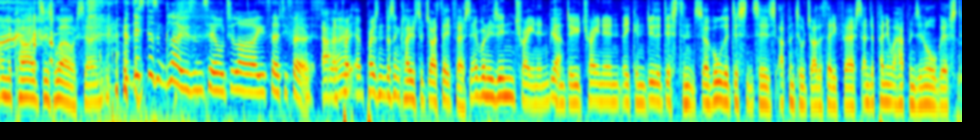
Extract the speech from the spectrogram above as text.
on the cards as well. So But this doesn't close until July 31st. at, right? at, pre- at present doesn't close till July 31st. Everyone who's in training Yeah. can do training. They can do the distance of all the distances up until July the 31st. And depending what happens in August,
